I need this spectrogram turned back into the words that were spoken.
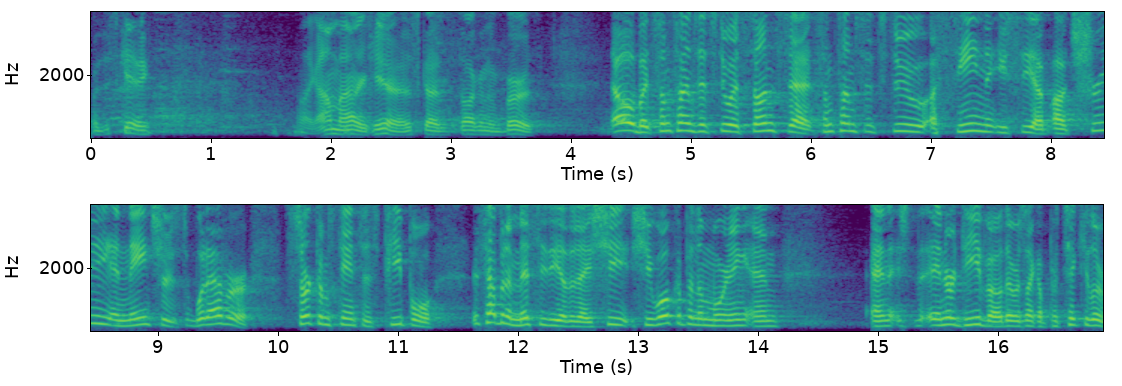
I'm just kidding. Like, I'm out of here. This guy's talking to birds. No, but sometimes it's through a sunset. Sometimes it's through a scene that you see, a, a, tree in nature, whatever, circumstances, people. This happened to Missy the other day. She, she woke up in the morning and, and in her Devo, there was like a particular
